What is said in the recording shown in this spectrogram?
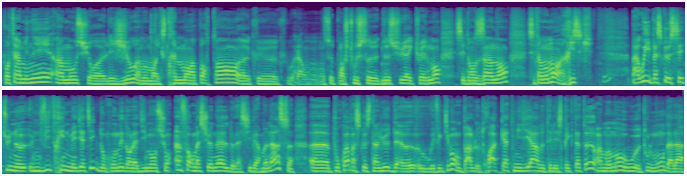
Pour terminer, un mot sur les JO, un moment extrêmement important que, que voilà, on, se penche tous dessus dessus actuellement. C'est dans un an. C'est un moment à risque. Bah oui, parce que c'est une, une vitrine médiatique, donc on est dans la dimension informationnelle de la cybermenace. Euh, pourquoi? Parce que c'est un lieu euh, où effectivement on parle de 3-4 milliards de téléspectateurs, un moment où euh, tout le monde a la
